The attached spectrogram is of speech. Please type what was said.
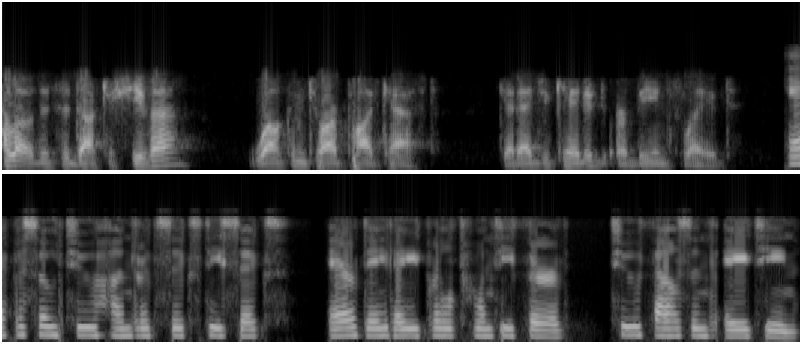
Hello, this is Dr. Shiva. Welcome to our podcast, Get Educated or Be Enslaved. Episode 266, air date April 23rd, 2018.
